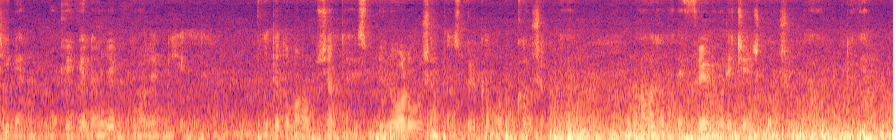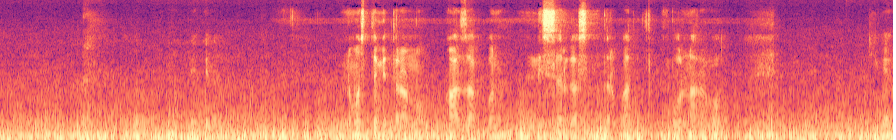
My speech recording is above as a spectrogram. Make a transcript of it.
ठीक आहे ओके केलं म्हणजे तुम्हाला इथं तुम्हाला ऑप्शन आहे स्पीड वाढवू शकता स्पीड कमी करू शकता आवाजामध्ये फेडमध्ये चेंज करू शकता ठीक आहे नमस्ते मित्रांनो आज आपण निसर्गासंदर्भात बोलणार आहोत. ठीक आहे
